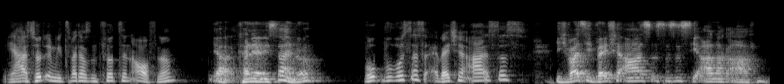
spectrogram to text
Ja, es hört irgendwie 2014 auf, ne? Ja, kann ja nicht sein, oder? Wo, wo, wo ist das? Welche A ist das? Ich weiß nicht, welche A es ist. Das ist die A nach Aachen.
